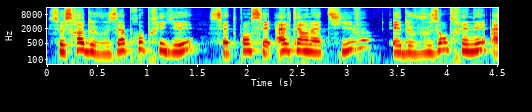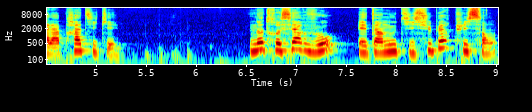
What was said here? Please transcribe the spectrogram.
ce sera de vous approprier cette pensée alternative et de vous entraîner à la pratiquer. Notre cerveau est un outil super puissant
